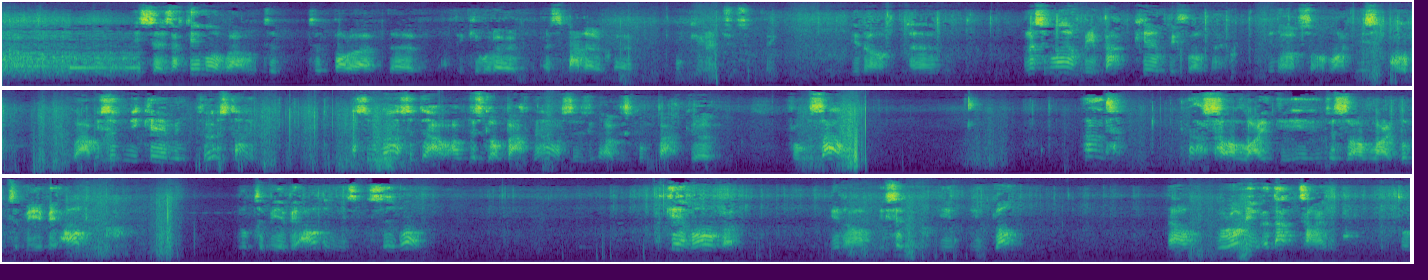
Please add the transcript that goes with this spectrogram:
he says, I came over to, to borrow, um, I think it was a, a spanner, a monkey wrench or something you know. Um, and I said, well, I haven't been back um, before, mate. You know, sort of like, he said, oh, well, he said when you came in first time. I said, well, I said, I've just got back now. I said, you know, I've just come back um, from South. And, know, sort of like, he just sort of like looked at me a bit odd. Looked at me a bit odd and he said, well, I came over you know, he said, you, you've gone. Now, we were only, at that time,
